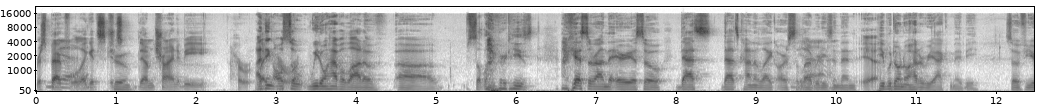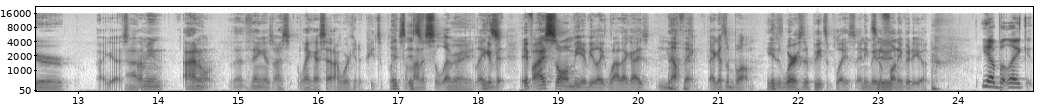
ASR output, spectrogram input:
respectful. Yeah. Like it's True. it's them trying to be her. I think also we don't have a lot of uh, celebrities, I guess, around the area. So that's that's kind of like our celebrities, Yeah. and then Yeah. people don't know how to react. Maybe. So if you're, I guess. I I, mean, know. I don't. The thing is, I s like I said, I work at a pizza place. It's- I'm not a celebrity. right. Like if it, if I saw me, I'd be like, wow, that guy's nothing. that guy's a bum. He works at a pizza place and he made Dude. a funny video. Yeah, but like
